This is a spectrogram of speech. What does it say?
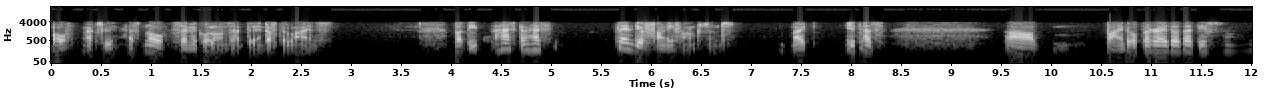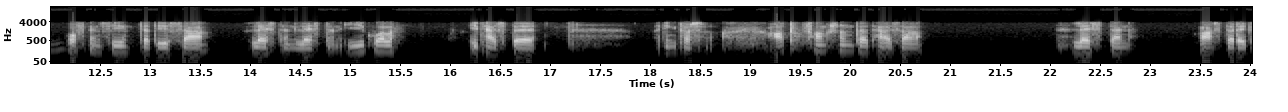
oh, actually has no semicolons at the end of the lines. But it, Haskell has plenty of funny functions. Like it has a bind operator that is often seen that is uh, less than less than equal. It has the I think it was ap function that has a less than asterisk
